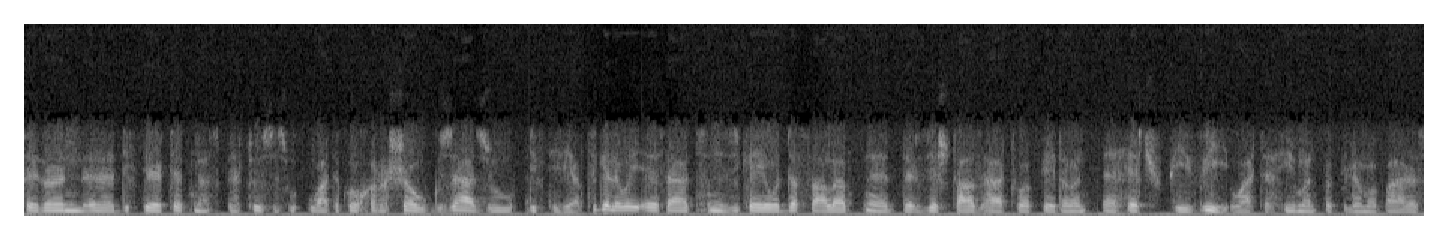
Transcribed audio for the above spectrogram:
پێگەن دیکتێر تێتنەس پێرتوسس، واتە کۆخە ڕەشە و گوزاز و دیکتیریا. جگە لەوەی ئێستا نزیکەی و دە ساڵە دەرزیەکی تازە هاتووە پێی دەڵێن HPV واتە Human Papilloma Virus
